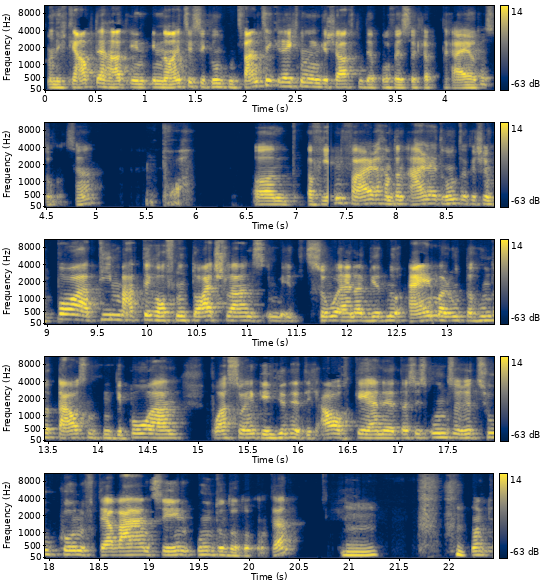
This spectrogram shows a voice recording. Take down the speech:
Und ich glaube, der hat in, in 90 Sekunden 20 Rechnungen geschafft und der Professor, ich glaube, drei oder sowas. Ja? Boah. Und auf jeden Fall haben dann alle drunter geschrieben, boah, die Mathe-Hoffnung Deutschlands, so einer wird nur einmal unter Hunderttausenden geboren, boah, so ein Gehirn hätte ich auch gerne, das ist unsere Zukunft, der Wahnsinn und, und, und, und. Ja? Mhm. und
